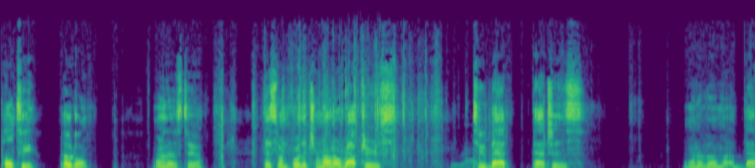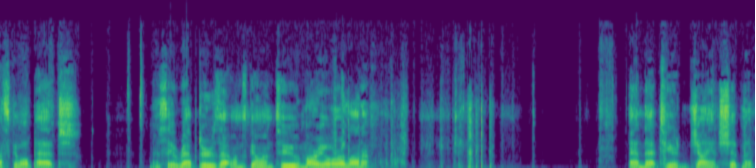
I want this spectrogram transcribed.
Pulte, Podol. One of those two. This one for the Toronto Raptors. Two bat patches. One of them a basketball patch. I say Raptors. That one's going to Mario Orellana. Add that to your giant shipment.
